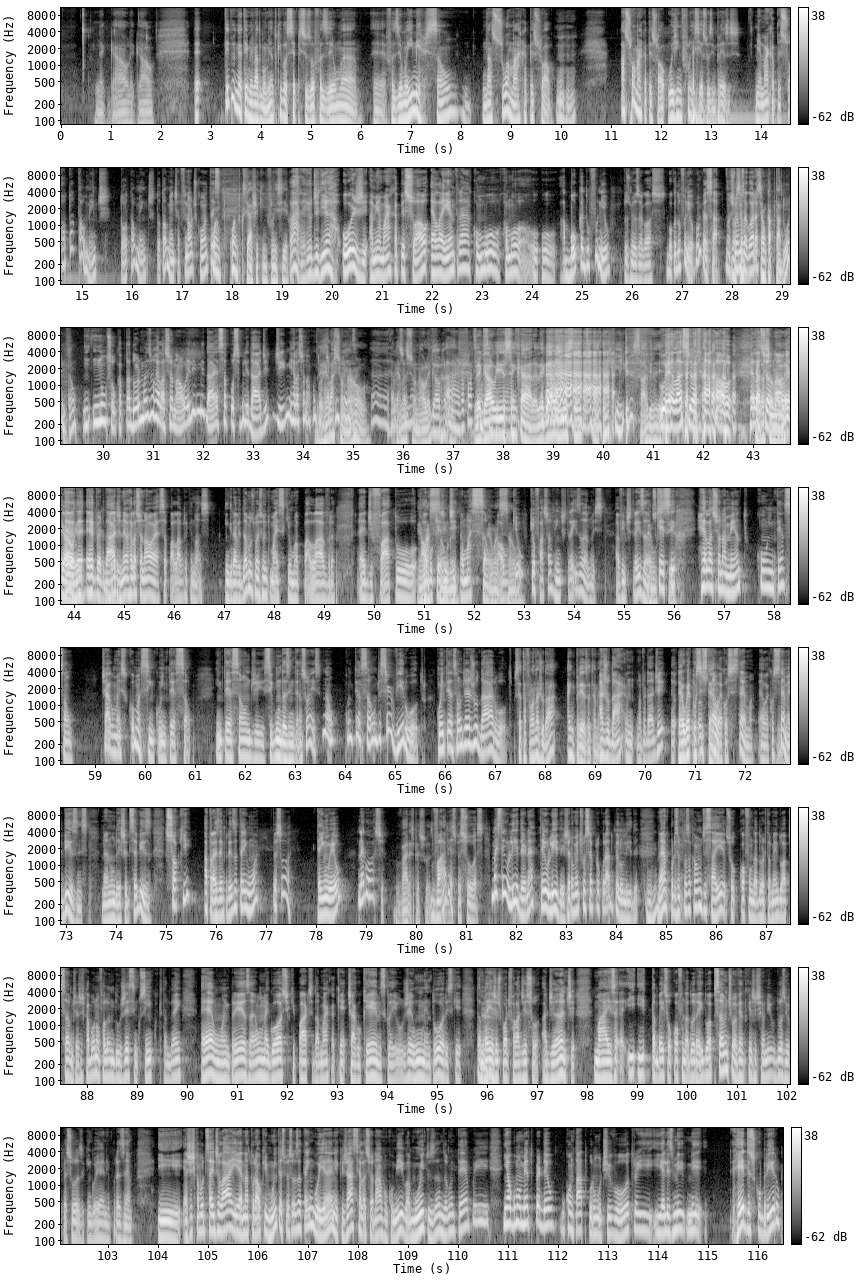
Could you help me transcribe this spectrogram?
Legal, legal. É, teve um determinado momento que você precisou fazer uma, é, fazer uma imersão na sua marca pessoal. Uhum. A sua marca pessoal hoje influencia suas empresas? Minha marca pessoal, totalmente. Totalmente, totalmente. Afinal de contas. Quanto, quanto que você acha que influencia? Cara, eu diria hoje a minha marca pessoal ela entra como, como o, o a boca do funil para os meus negócios. Boca do funil. Vamos pensar. Nós Não, tivemos você é, agora. Você é um captador, então? não sou captador, mas o relacional ele me dá essa possibilidade de me relacionar com todo relacional. Tipo é, relacional. relacional. legal. Ah, vai falar que legal é isso, hein, cara? Legal isso, hein? Ah, tem que fingir que não sabe, né? O relacional. relacional, é legal, é, é, é, verdade, né? O relacional é essa palavra que nós engravidamos, mas muito mais que uma palavra, é de fato é algo ação, que a gente. Né? É uma ação, é uma algo ação. Que, eu, que eu faço há 23 anos. Há 23 anos. É um que é esse relacionamento com intenção. Tiago, mas como assim com intenção? Intenção de segundas intenções? Não, com intenção de servir o outro, com intenção de ajudar o outro. Você está falando ajudar a empresa também. Ajudar, na verdade. É o ecossistema. É o ecossistema. É o ecossistema, é business. Né? Não deixa de ser business. Só que atrás da empresa tem uma pessoa. Tem o eu, negócio. Várias pessoas. então. Várias pessoas. Mas tem o líder, né? Tem o líder. Geralmente você é procurado pelo líder. Uhum. Né? Por exemplo, nós acabamos de sair, eu sou cofundador também do Up Summit. A gente acabou não falando do G55, que também é uma empresa, é um negócio que parte da marca Ken, Thiago Kensley, o G1 Mentores, que também Uhum. a gente pode falar disso adiante. Mas, e, e também sou cofundador aí do Up Summit, um evento que a gente reuniu duas mil pessoas aqui em Goiânia, por exemplo. E a gente acabou de sair de lá e é natural que muitas pessoas até em Goiânia, que já se relacionavam comigo há muitos anos, há muito tempo, e em algum momento perdeu o contato por um motivo ou outro e, e eles me, me redescobriram.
